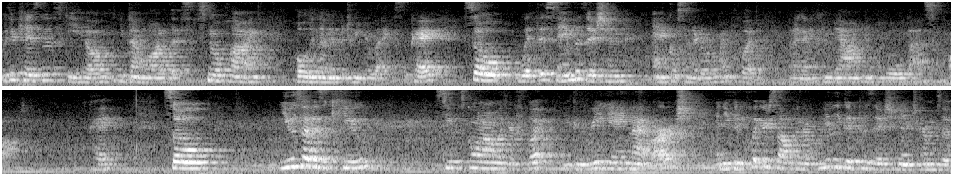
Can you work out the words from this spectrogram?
with your kids in the ski hill, you've done a lot of this. Snow plowing, holding them in between your legs. Okay, so with this same position, ankle centered over my foot, and I'm going to come down and hold that squat. Okay, so use that as a cue. See what's going on with your foot. You can regain that arch, and you can put yourself in a really good position in terms of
